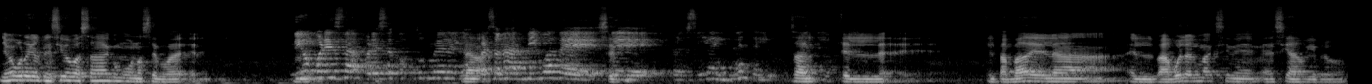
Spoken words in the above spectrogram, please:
Yo me acuerdo que al principio pasaba como, no sé, pues, el- Digo por esa, por esa costumbre de las La- personas antiguas de, Sí. de pero sí, inténtenlo. o sea, el, eh, el papá de la... El abuelo del Maxi me, me decía, oye, pero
